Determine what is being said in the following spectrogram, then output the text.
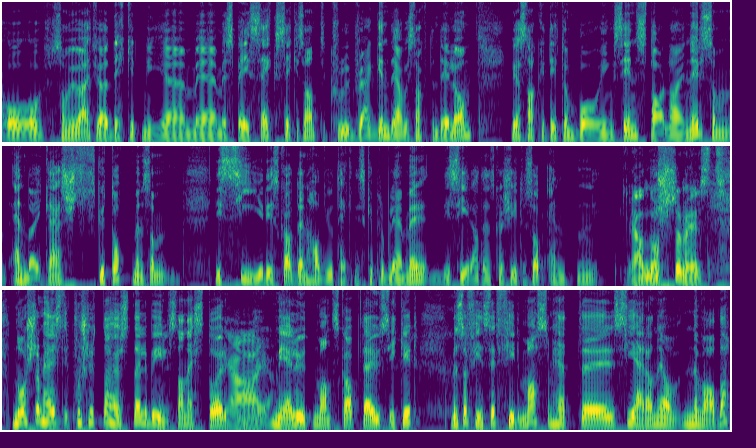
og, og som vi vet, vi har dekket mye med, med SpaceX, ikke sant? Crew Dragon, det har vi snakket en del om. Vi har snakket litt om Boeing sin Starliner, som enda ikke er skutt opp, men som de sier de skal Den hadde jo tekniske problemer. De sier at den skal skytes opp enten ja, når som helst. når som helst, på slutten av høsten eller begynnelsen av neste år. Ja, ja. Med eller uten mannskap, det er usikkert. Men så fins det et firma som heter Sierra Nevada,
